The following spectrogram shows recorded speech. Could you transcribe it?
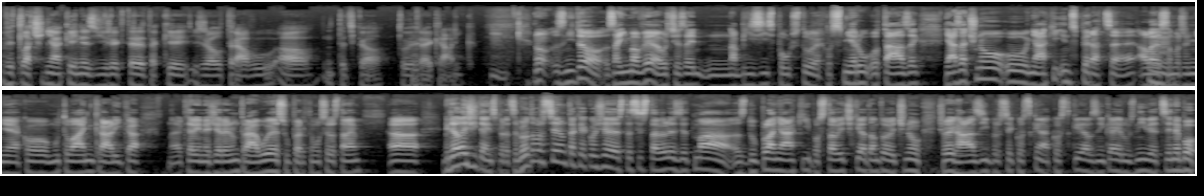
vytlačit nějaké jiné zvíře, které taky žralo trávu a teďka to vyhraje králík. Hmm. No, zní to zajímavě a určitě se nabízí spoustu jako směrů, otázek. Já začnu u nějaký inspirace, ale hmm. samozřejmě jako mutování králíka, který nežere jenom trávu, je super, k tomu se dostaneme. Uh, kde leží ta inspirace? Bylo to prostě jenom tak, jako, že jste si stavili s dětma z dupla nějaký postavičky a tam to většinou člověk hází prostě kostky na kostky a vznikají různé věci, nebo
